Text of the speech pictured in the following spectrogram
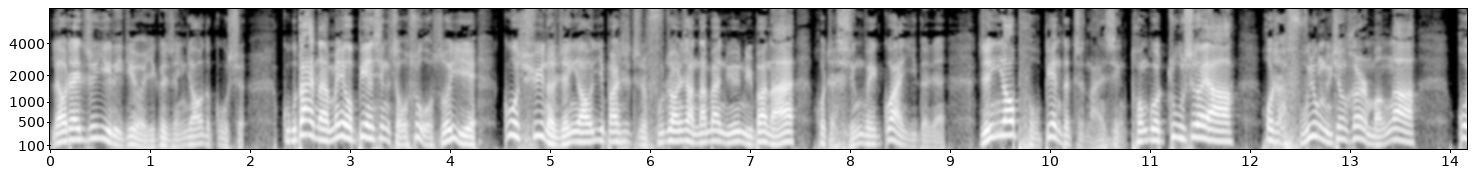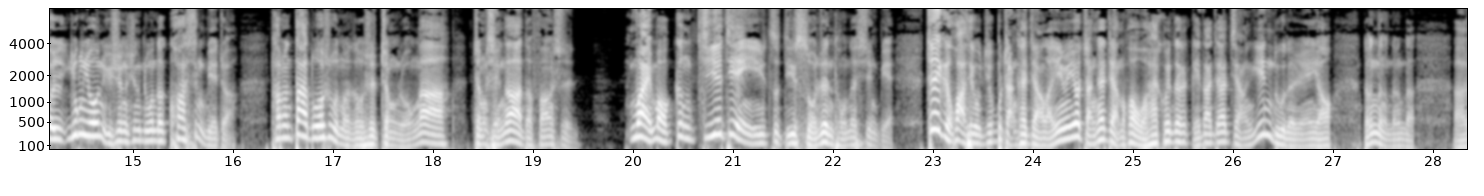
聊斋志异》里就有一个人妖的故事。古代呢没有变性手术，所以过去呢人妖一般是指服装上男扮女、女扮男或者行为怪异的人。人妖普遍的指男性，通过注射呀，或者服用女性荷尔蒙啊，或拥有女性胸中的跨性别者。他们大多数呢都是整容啊、整形啊的方式，外貌更接近于自己所认同的性别。这个话题我就不展开讲了，因为要展开讲的话，我还会再给大家讲印度的人妖等等等等，啊，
